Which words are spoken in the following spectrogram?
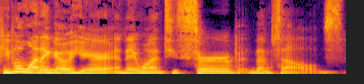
people want to go here and they want to serve themselves.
